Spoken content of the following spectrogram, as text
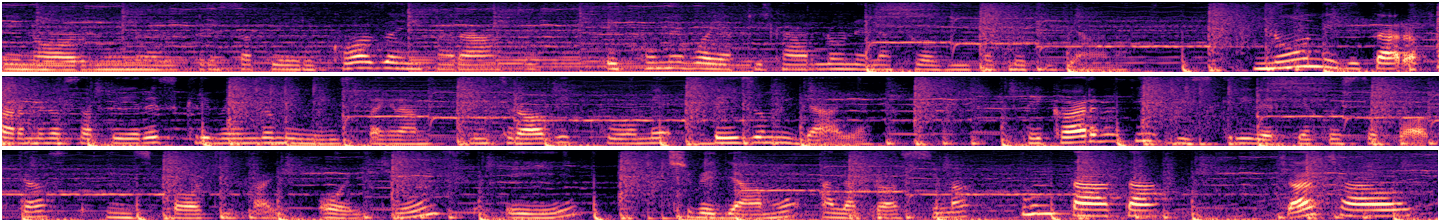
enorme inoltre sapere cosa hai imparato e come vuoi applicarlo nella tua vita quotidiana non esitare a farmelo sapere scrivendomi in Instagram, mi trovi come Besomigaia. Ricordati di iscriverti a questo podcast in Spotify o iTunes e ci vediamo alla prossima puntata. Ciao ciao!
